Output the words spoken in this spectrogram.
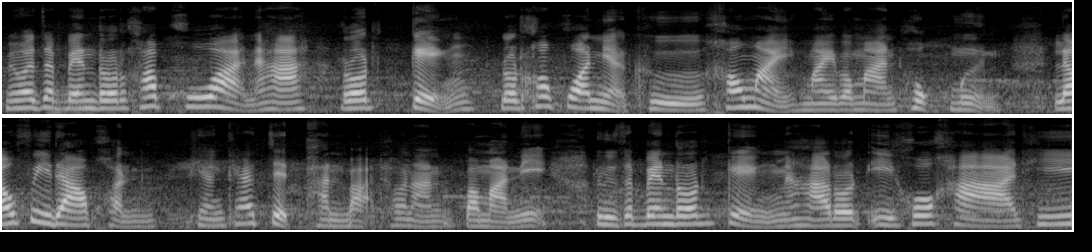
ไม่ว่าจะเป็นรถครอบครัวนะคะ รถเก๋งรถครอบครัวเนี่ยคือเข้าใหม่ไม่ประมาณ 60,000 แล้วฟรีดาวผ่อนเพียงแค่ 7,000 บาทเท่านั้นประมาณนี้ หรือจะเป็นรถเก๋งนะคะ รถอีโคคาร์ที่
